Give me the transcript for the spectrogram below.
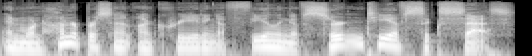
and 100% on creating a feeling of certainty of success?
